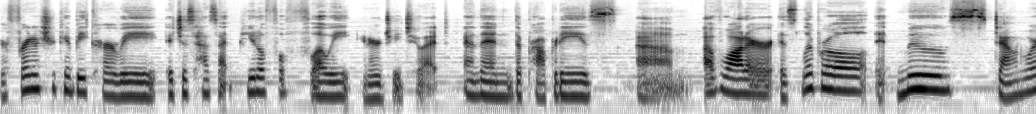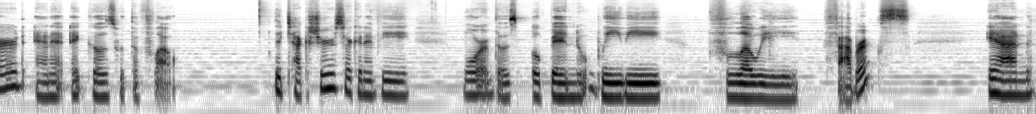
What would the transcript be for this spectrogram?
your furniture can be curvy. It just has that beautiful, flowy energy to it. And then the properties um, of water is liberal, it moves downward, and it, it goes with the flow. The textures are going to be more of those open, wavy, flowy fabrics. And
